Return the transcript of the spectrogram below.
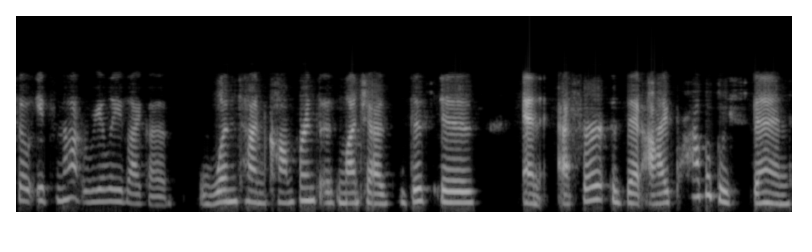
So it's not really like a one time conference as much as this is an effort that I probably spend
